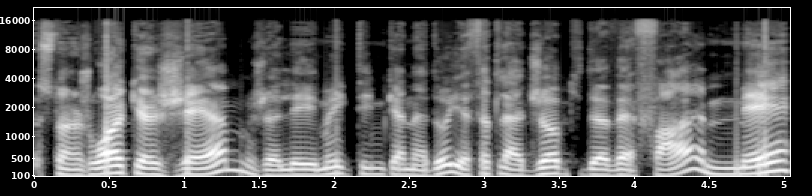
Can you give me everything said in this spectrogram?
c'est un joueur que j'aime. Je l'ai aimé avec Team Canada. Il a fait la job qu'il devait faire, mais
